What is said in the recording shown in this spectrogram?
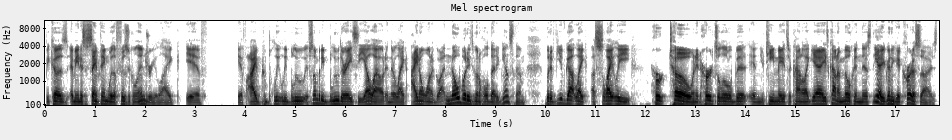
because, I mean, it's the same thing with a physical injury. Like, if if I completely blew, if somebody blew their ACL out and they're like, I don't want to go out, nobody's going to hold that against them. But if you've got like a slightly hurt toe and it hurts a little bit and your teammates are kind of like, yeah, he's kind of milking this, yeah, you're going to get criticized.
